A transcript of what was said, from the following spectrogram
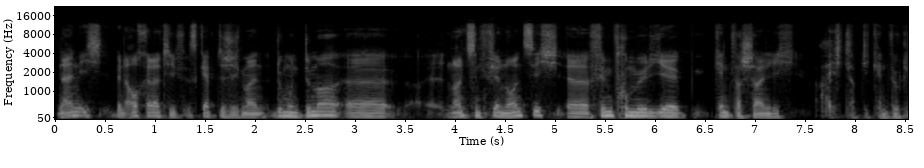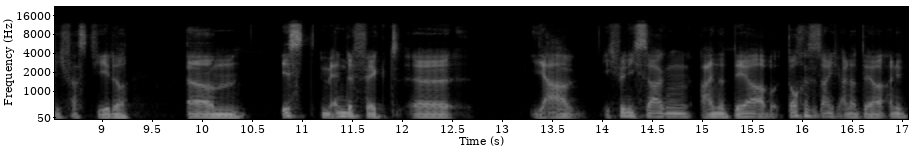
Nein, ich bin auch relativ skeptisch. Ich meine, Dumm und Dümmer, äh, 1994, äh, Filmkomödie, kennt wahrscheinlich, ah, ich glaube, die kennt wirklich fast jeder. Ähm, ist im Endeffekt, äh, ja, ich will nicht sagen einer der, aber doch, es ist eigentlich einer der, eine,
